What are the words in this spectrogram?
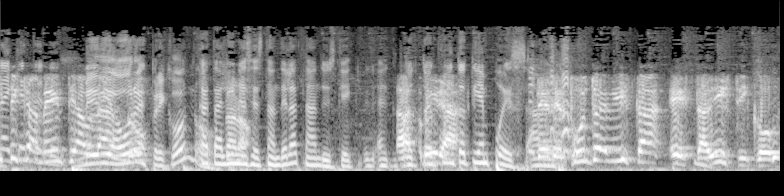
estadísticamente hablando... ¿Media hora es precoz? No. Catalina, no. se están delatando. Es que, eh, Ah, doctor, mira, ¿cuánto tiempo es? A Desde ver. el punto de vista estadístico,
